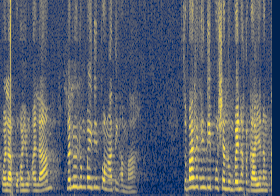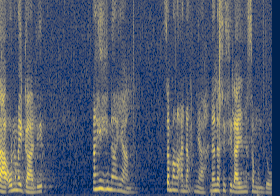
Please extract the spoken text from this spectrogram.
wala po kayong alam, nalulumbay din po ang ating Ama. Subalit hindi po siya lumbay na kagaya ng tao na may galit. Nanghihinayang sa mga anak niya na nasisilayan niya sa mundo.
